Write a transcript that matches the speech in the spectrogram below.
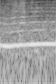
Mm-hmm.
